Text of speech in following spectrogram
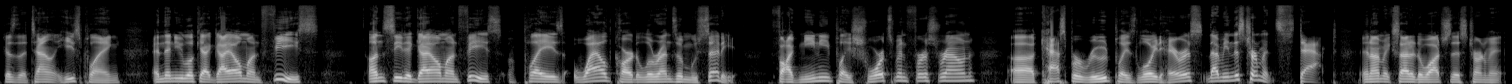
because of the talent he's playing. And then you look at Gael Monfils, unseeded Gael Monfils plays wild card Lorenzo Musetti. Fognini plays Schwartzman first round. Casper uh, Ruud plays Lloyd Harris. I mean, this tournament's stacked, and I'm excited to watch this tournament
